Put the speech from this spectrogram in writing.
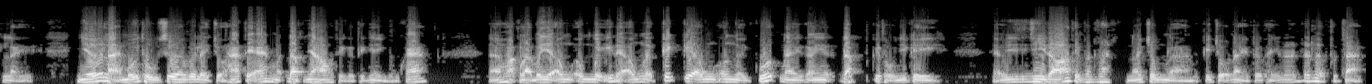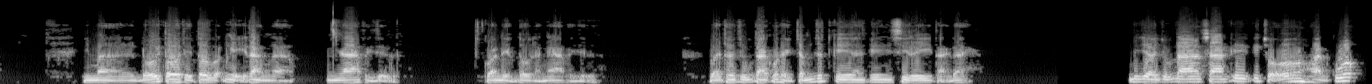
lại nhớ lại mối thù xưa với lại chỗ HTS mà đập nhau thì cái tình hình cũng khác. À, hoặc là bây giờ ông ông Mỹ này ông là kích cái ông, ông người quốc này đập cái thổ Nhĩ Kỳ. Gì đó thì vân vân. Nói chung là cái chỗ này tôi thấy nó rất là phức tạp. Nhưng mà đối với tôi thì tôi vẫn nghĩ rằng là nga phải giữ. Quan điểm tôi là nga phải giữ vậy thôi chúng ta có thể chấm dứt cái cái series tại đây. Bây giờ chúng ta sang cái cái chỗ Hàn Quốc.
